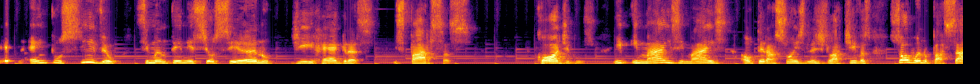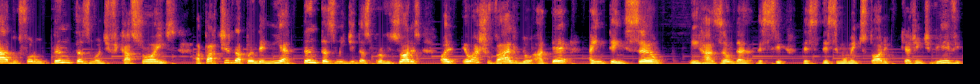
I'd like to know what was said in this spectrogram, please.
É, é impossível se manter nesse oceano de regras esparsas, códigos, e, e, mais e mais alterações legislativas. Só o ano passado foram tantas modificações, a partir da pandemia, tantas medidas provisórias. Olha, eu acho válido até a intenção, em razão desse, desse, desse momento histórico que a gente vive,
